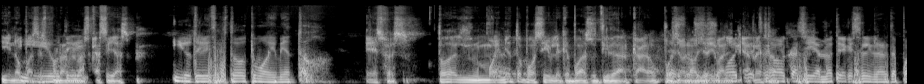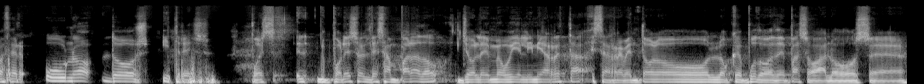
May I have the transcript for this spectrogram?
y no pases por las mismas casillas. Y utilices todo tu movimiento. Eso es todo el movimiento posible que puedas utilizar. Claro, pues yo no, yo iba en línea recta. no tiene que ser te puede hacer uno, dos y tres. Pues eh, por eso el desamparado, yo le moví en línea recta y se reventó lo, que pudo de paso a los, eh,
